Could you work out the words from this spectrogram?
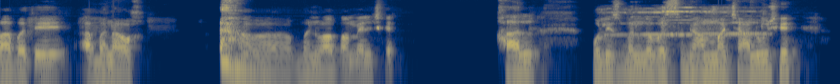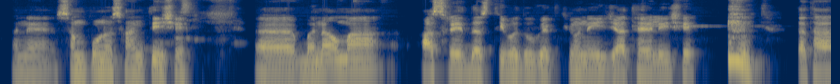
બાબતે આ બનાવ, બનવા પામેલ છે. હાલ પોલીસ બંદોબસ્ત ગામમાં ચાલુ છે અને સંપૂર્ણ શાંતિ છે. બનાવમાં આશરે દસથી વધુ વ્યક્તિઓને ઈજા થયેલી છે. તથા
